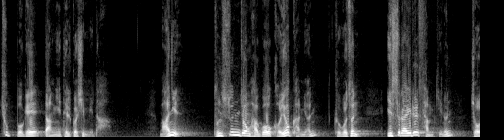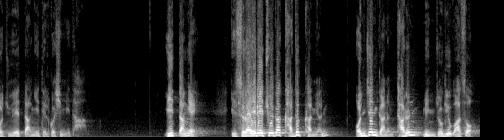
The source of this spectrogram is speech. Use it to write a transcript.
축복의 땅이 될 것입니다. 만일 불순종하고 거역하면 그곳은 이스라엘을 삼키는 저주의 땅이 될 것입니다. 이 땅에 이스라엘의 죄가 가득하면 언젠가는 다른 민족이 와서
